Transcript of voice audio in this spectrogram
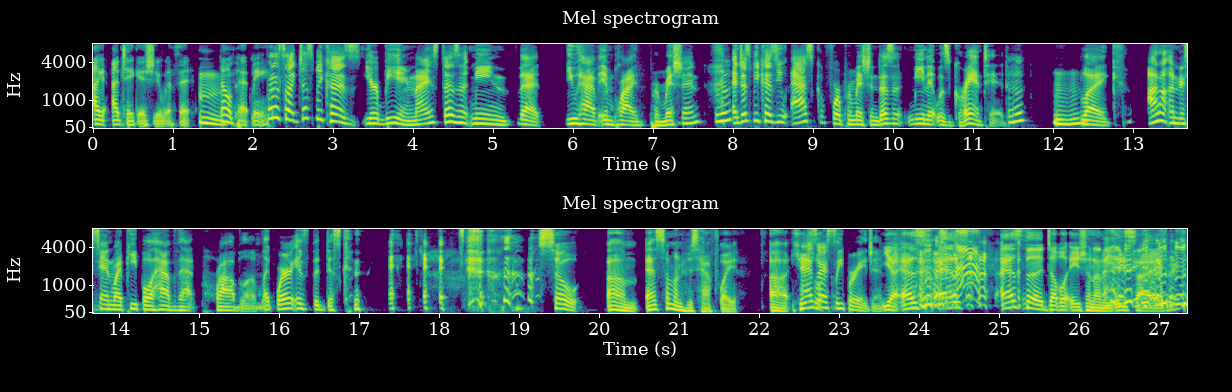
I, I take issue with it. Mm. Don't pet me. But it's like just because you're being nice doesn't mean that you have implied permission. Mhm. And just because you ask for permission doesn't mean it was granted. Mhm. Mhm. Like, I don't understand why people have that problem. Like, where is the disconnect? So, um, as someone who's half white, uh, here's As what- our sleeper agent. yeah, as as as the double Asian on the inside,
